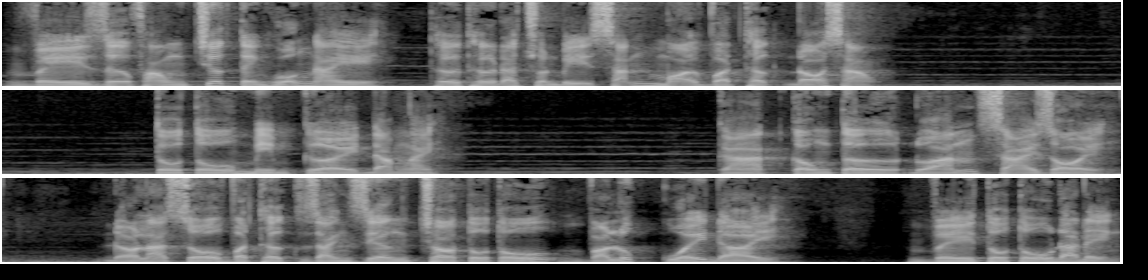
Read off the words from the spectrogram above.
về dự phòng trước tình huống này Thư Thư đã chuẩn bị sẵn mọi vật thực đó sao Tố Tố mỉm cười đam ngay các công tử đoán sai rồi. Đó là số vật thực dành riêng cho Tố Tố vào lúc cuối đời. Vì Tố Tố đã định,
